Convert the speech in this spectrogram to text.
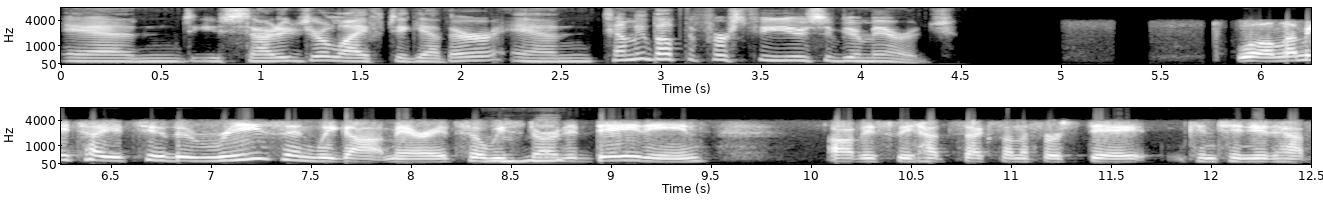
and you started your life together. And tell me about the first few years of your marriage. Well, let me tell you too. The reason we got married, so we mm-hmm. started dating obviously had sex on the first date, continued to have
